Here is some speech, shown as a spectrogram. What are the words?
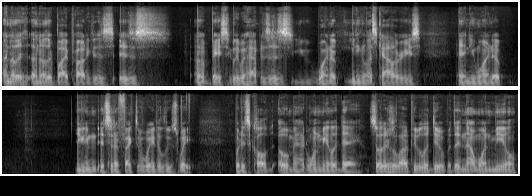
another another byproduct is is uh, basically what happens is you wind up eating less calories and you wind up you can it's an effective way to lose weight but it's called omad one meal a day so there's a lot of people that do it but in that one meal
